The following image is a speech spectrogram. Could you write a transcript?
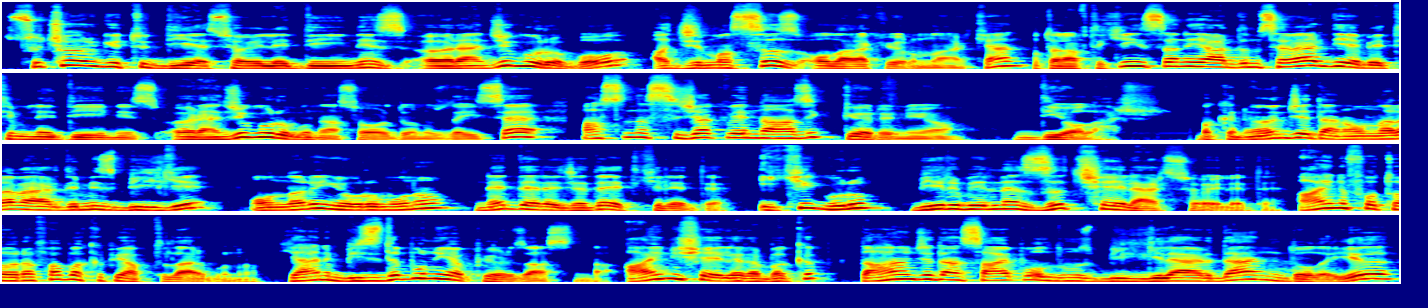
suç örgütü diye söylediğiniz öğrenci grubu acımasız olarak yorumlarken fotoğraftaki insanı yardımsever diye betimlediğiniz öğrenci grubuna sorduğunuzda ise aslında sıcak ve nazik görünüyor diyorlar. Bakın önceden onlara verdiğimiz bilgi onların yorumunu ne derecede etkiledi. İki grup birbirine zıt şeyler söyledi. Aynı fotoğrafa bakıp yaptılar bunu. Yani biz de bunu yapıyoruz aslında. Aynı şeylere bakıp daha önceden sahip olduğumuz bilgilerden dolayı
